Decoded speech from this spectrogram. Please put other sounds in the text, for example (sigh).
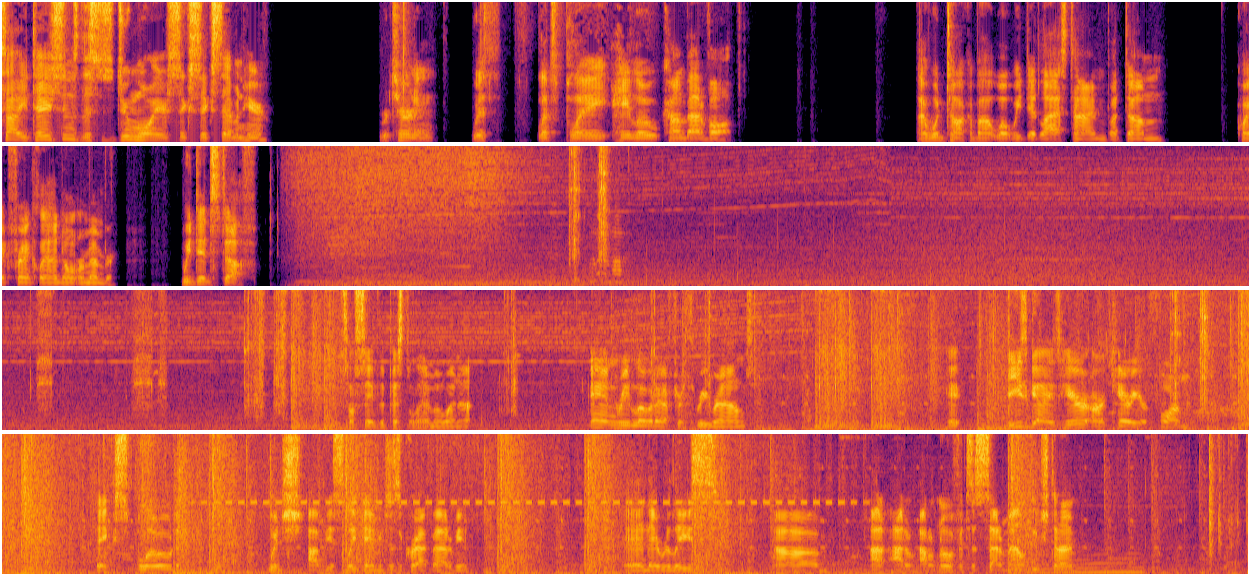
Salutations, this is Doom Warrior 667 here, returning with Let's Play Halo Combat Evolved. I would talk about what we did last time, but, um, quite frankly, I don't remember. We did stuff. So I'll save the pistol ammo, why not? And reload after three rounds. Okay. These guys here are carrier form. They explode, which obviously damages the crap out of you. And they release, um, I, I, don't, I don't know if it's a set amount each time.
